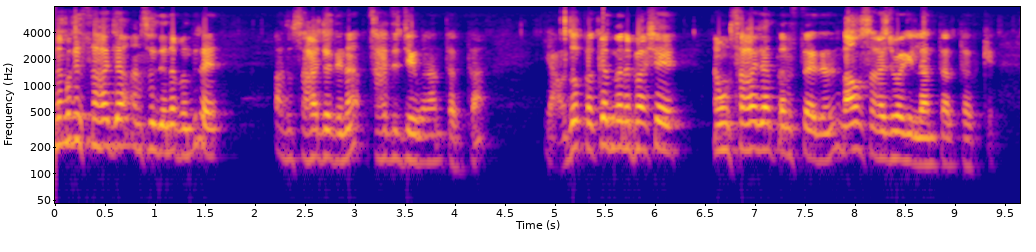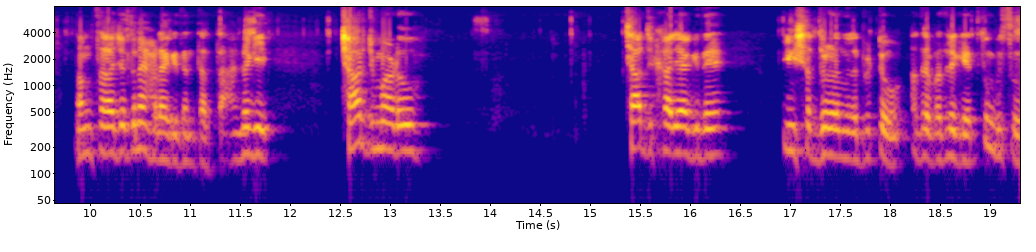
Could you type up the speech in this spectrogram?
ನಮಗೆ ಸಹಜ ಅನಿಸೋ ದಿನ ಬಂದರೆ ಅದು ಸಹಜ ದಿನ, ಸಹಜ ಜೀವನ ಅಂತ ಅರ್ಥ. ಯಾವುದೋ ಪಕ್ಕದ ಮನೆ ಭಾಷೆ ನಮಗೆ ಸಹಜ ಅಂತ ಅನಿಸ್ತಾ ಇದೆ ಅಂದರೆ ನಾವು ಸಹಜವಾಗಿಲ್ಲ ಅಂತ ಅರ್ಥ ಅದಕ್ಕೆ. ನಮ್ಮ ಸಹಜತನೇ ಹಾಳಾಗಿದೆ ಅಂತ ಅರ್ಥ. ಹಾಗಾಗಿ ಚಾರ್ಜ್ ಮಾಡು. ಚಾರ್ಜ್ ಖಾಲಿಯಾಗಿದೆ ಈ ಶಬ್ದಗಳನ್ನೆಲ್ಲ ಬಿಟ್ಟು ಅದರ ಬದಲಿಗೆ ತುಂಬಿಸು.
